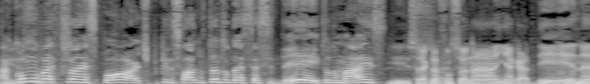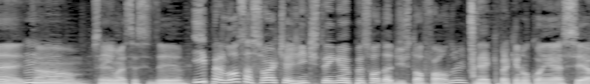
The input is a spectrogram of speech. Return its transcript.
a Isso. como vai funcionar esse port, porque eles falam tanto da SSD e tudo mais. Isso. Será que vai funcionar em HD, né? E tal, sem É. o SSD? E pra nossa sorte, a gente tem o pessoal da Digital Foundry, né? Que pra quem não conhece, é, é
